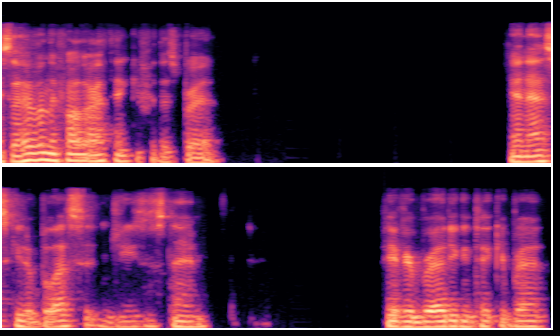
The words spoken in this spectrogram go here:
And so, Heavenly Father, I thank you for this bread and ask you to bless it in Jesus' name. If you have your bread, you can take your bread.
